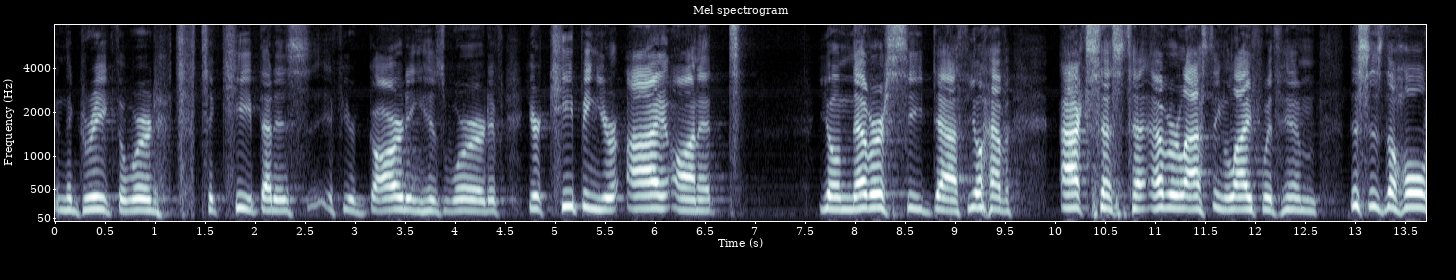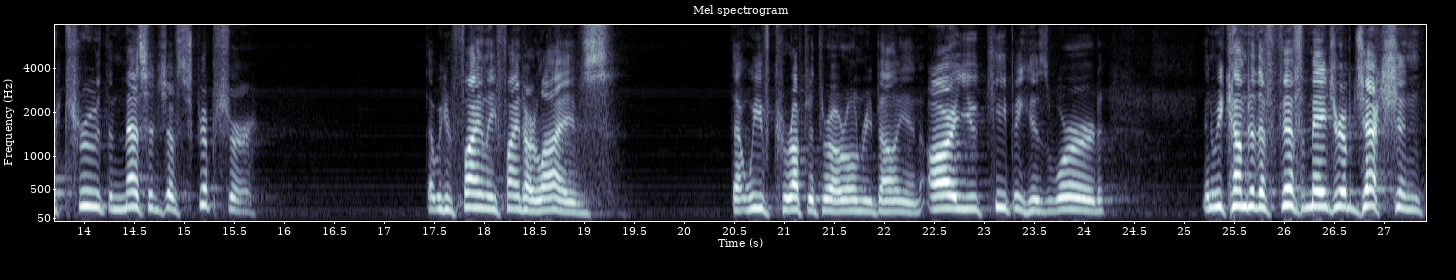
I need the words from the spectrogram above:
In the Greek, the word to keep, that is, if you're guarding his word, if you're keeping your eye on it, you'll never see death. You'll have access to everlasting life with him. This is the whole truth and message of Scripture that we can finally find our lives that we've corrupted through our own rebellion. Are you keeping his word? And we come to the fifth major objection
